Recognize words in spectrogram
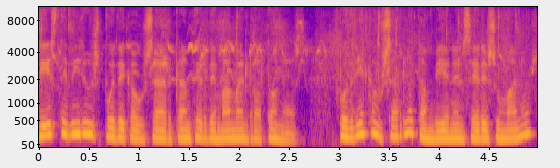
Si este virus puede causar cáncer de mama en ratones, ¿podría causarlo también en seres humanos?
